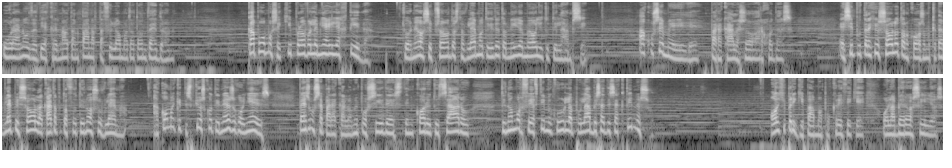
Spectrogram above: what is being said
ουρανού δεν διακρινόταν πάνω από τα φυλώματα των δέντρων. Κάπου όμως εκεί πρόβαλε μια ηλιαχτίδα, και ο νέος υψώνοντας το βλέμμα του είδε τον ήλιο με όλη του τη λάμψη. Άκουσε με, ήλιε, παρακάλεσε ο Άρχοντας. Εσύ που τρέχεις όλο τον κόσμο και τα βλέπεις όλα κάτω από το φωτεινό σου βλέμμα, ακόμα και τις πιο σκοτεινές γωνιές. Πες μου, σε παρακαλώ, μήπως είδες την κόρη του Τσάρου, την όμορφη αυτή μικρούλα που λάμπει τις ακτίνες σου; Όχι, πρίγκιπά μου, αποκρίθηκε ο λαμπερός ήλιος.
